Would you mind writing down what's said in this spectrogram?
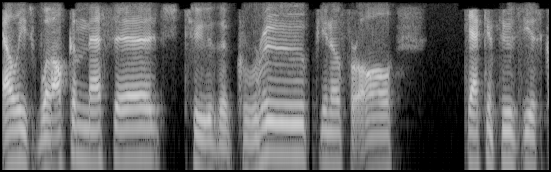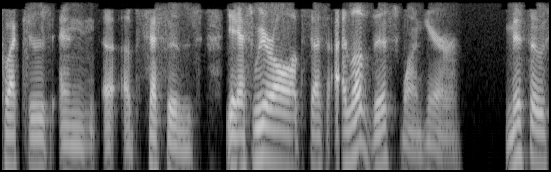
Ellie's welcome message to the group, you know, for all deck enthusiasts, collectors, and uh, obsessives. Yes, we are all obsessed. I love this one here, Mythos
